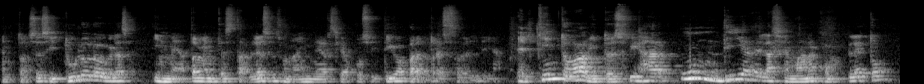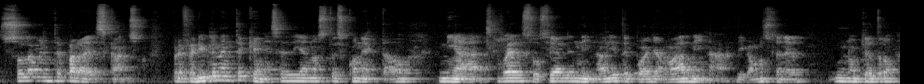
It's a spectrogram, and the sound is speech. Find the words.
Entonces, si tú lo logras, inmediatamente estableces una inercia positiva para el resto del día. El quinto hábito es fijar un día de la semana completo solamente para descanso. Preferiblemente que en ese día no estés conectado ni a redes sociales, ni nadie te pueda llamar, ni nada. Digamos, tener uno que otro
